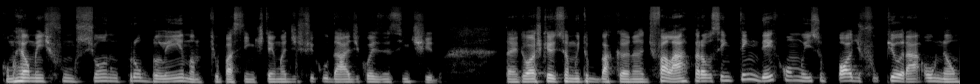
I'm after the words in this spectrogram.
como realmente funciona um problema que o paciente tem, uma dificuldade, coisas nesse sentido. Tá? Então, eu acho que isso é muito bacana de falar para você entender como isso pode piorar ou não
